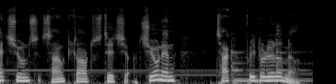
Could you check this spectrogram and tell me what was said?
iTunes, SoundCloud, Stitcher og TuneIn. Tak fordi du lyttede med.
